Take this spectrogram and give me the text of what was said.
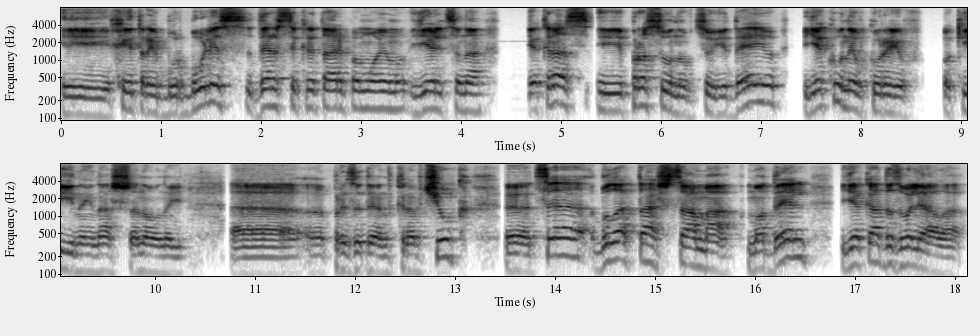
і хитрий Бурбуліс, держсекретар, по-моєму, Єльцина, якраз і просунув цю ідею, яку не вкурив покійний наш шановний е, президент Кравчук. Е, Це була та ж сама модель, яка дозволяла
